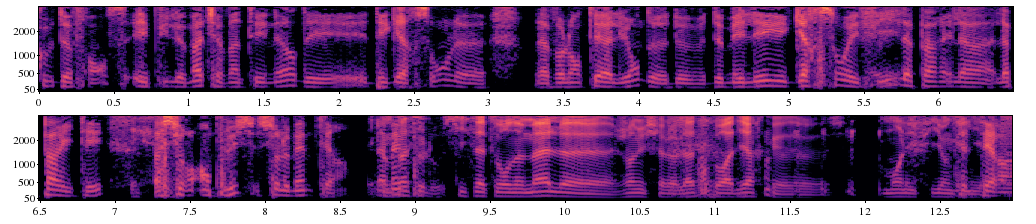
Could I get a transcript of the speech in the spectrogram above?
Coupe de France et puis le match à 21h des, des garçons, le- la volonté à Lyon de, de- de mêler garçons et filles, Oui. la, pari- la- la parité, sur, en plus sur le même terrain, Et la comme même ça, si- ça tourne mal, euh, Jean-Michel Aulas pourra dire que au moins les filles ont C'est le gagné. terrain.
